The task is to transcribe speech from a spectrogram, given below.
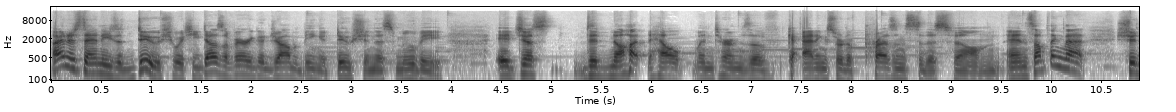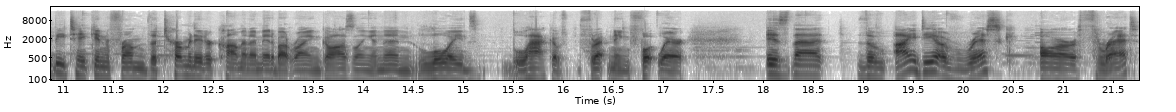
I understand he's a douche, which he does a very good job of being a douche in this movie, it just did not help in terms of adding sort of presence to this film. And something that should be taken from the Terminator comment I made about Ryan Gosling and then Lloyd's lack of threatening footwear is that the idea of risk or threat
